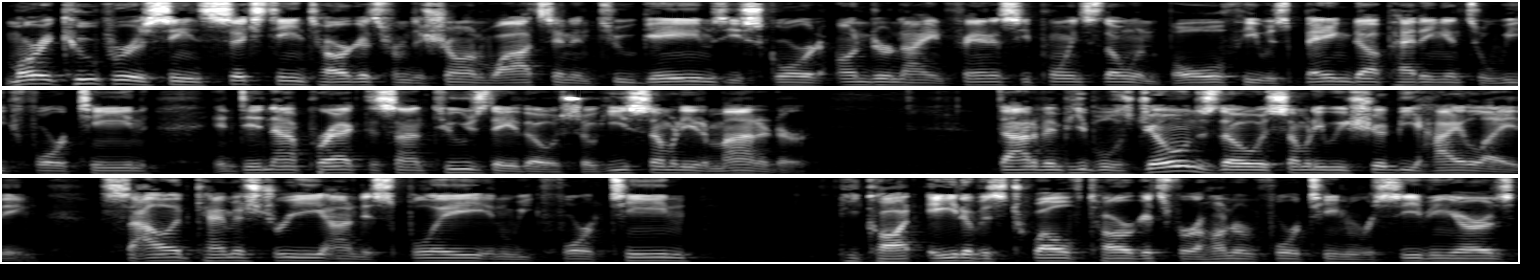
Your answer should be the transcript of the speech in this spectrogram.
Amari Cooper has seen 16 targets from Deshaun Watson in two games. He scored under nine fantasy points, though, in both. He was banged up heading into week 14 and did not practice on Tuesday, though, so he's somebody to monitor. Donovan Peoples Jones, though, is somebody we should be highlighting. Solid chemistry on display in week 14. He caught eight of his 12 targets for 114 receiving yards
